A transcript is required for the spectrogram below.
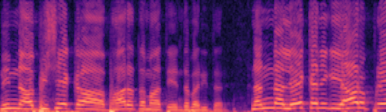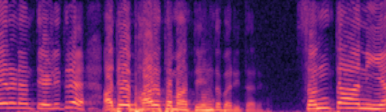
ನಿನ್ನ ಅಭಿಷೇಕ ಭಾರತ ಮಾತೆ ಅಂತ ಬರೀತಾರೆ. ನನ್ನ ಲೇಖನಿಗೆ ಯಾರು ಪ್ರೇರಣೆ ಅಂತ ಹೇಳಿದ್ರೆ ಅದೇ ಭಾರತ ಮಾತೆ ಅಂತ ಬರೀತಾರೆ. ಸಂತಾನಿಯ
